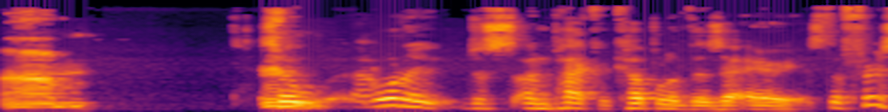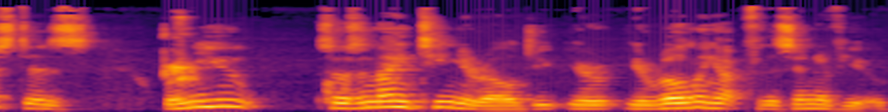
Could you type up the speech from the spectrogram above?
Um, so I want to just unpack a couple of those areas. The first is when you so as a 19 year old you're you're rolling up for this interview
